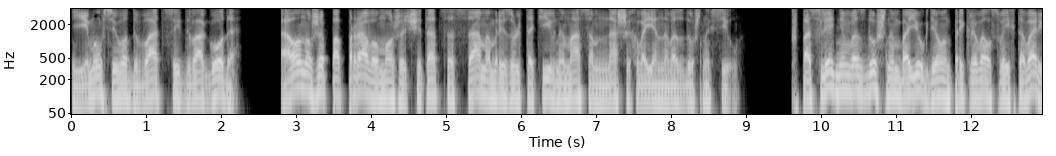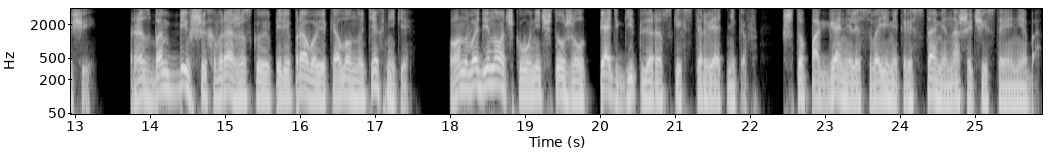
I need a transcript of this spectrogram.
Ему всего 22 года, а он уже по праву может считаться самым результативным асом наших военно-воздушных сил. В последнем воздушном бою, где он прикрывал своих товарищей, разбомбивших вражескую переправу и колонну техники, он в одиночку уничтожил пять гитлеровских стервятников, что поганили своими крестами наше чистое небо.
